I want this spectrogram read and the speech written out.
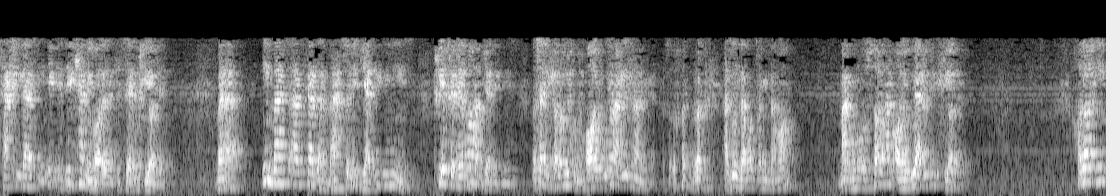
تخیل از این یک عده کمی قائلن که سر خیاله. و این بحث از کردن بحثای جدیدی نیست. توی فقه ما هم جدید نیست. مثلا انشاءالله می‌خونیم. آیقوی مقیدش هم میگن از اون زمان تا این زمان مرحوم استاد هم آیوی از خیال داره. حالا این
